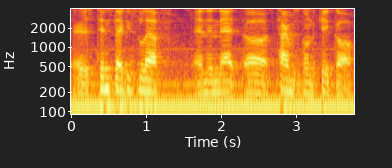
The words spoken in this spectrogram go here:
There's 10 seconds left, and then that uh, is going to kick off.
